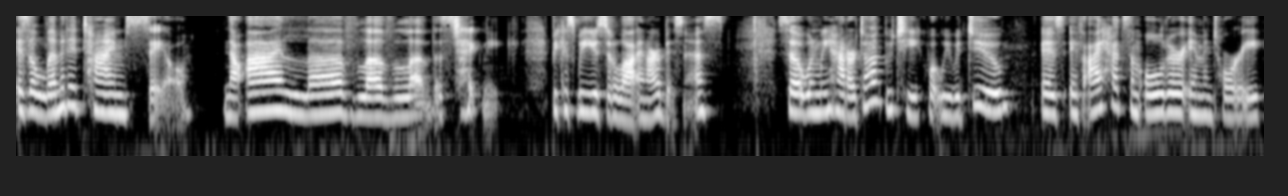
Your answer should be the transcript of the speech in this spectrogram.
is a limited time sale. Now, I love, love, love this technique because we used it a lot in our business. So when we had our dog boutique, what we would do is if I had some older inventory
